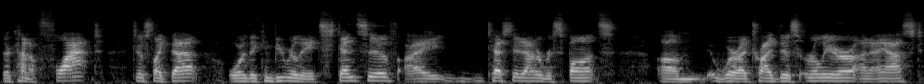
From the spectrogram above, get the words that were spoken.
they're kind of flat, just like that, or they can be really extensive. I tested out a response um, where I tried this earlier and I asked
